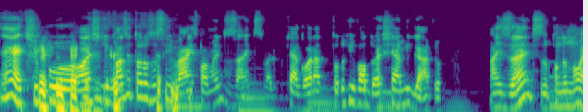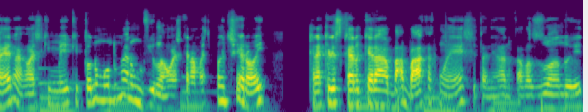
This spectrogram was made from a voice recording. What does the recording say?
É, tipo, eu acho que quase todos os rivais, pelo menos antes, velho, porque agora todo rival do Ash é amigável. Mas antes, quando não era, eu acho que meio que todo mundo não era um vilão, eu acho que era mais pro anti-herói. Que era aqueles caras que era babaca com o Ash, tá ligado? Ficava zoando ele.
